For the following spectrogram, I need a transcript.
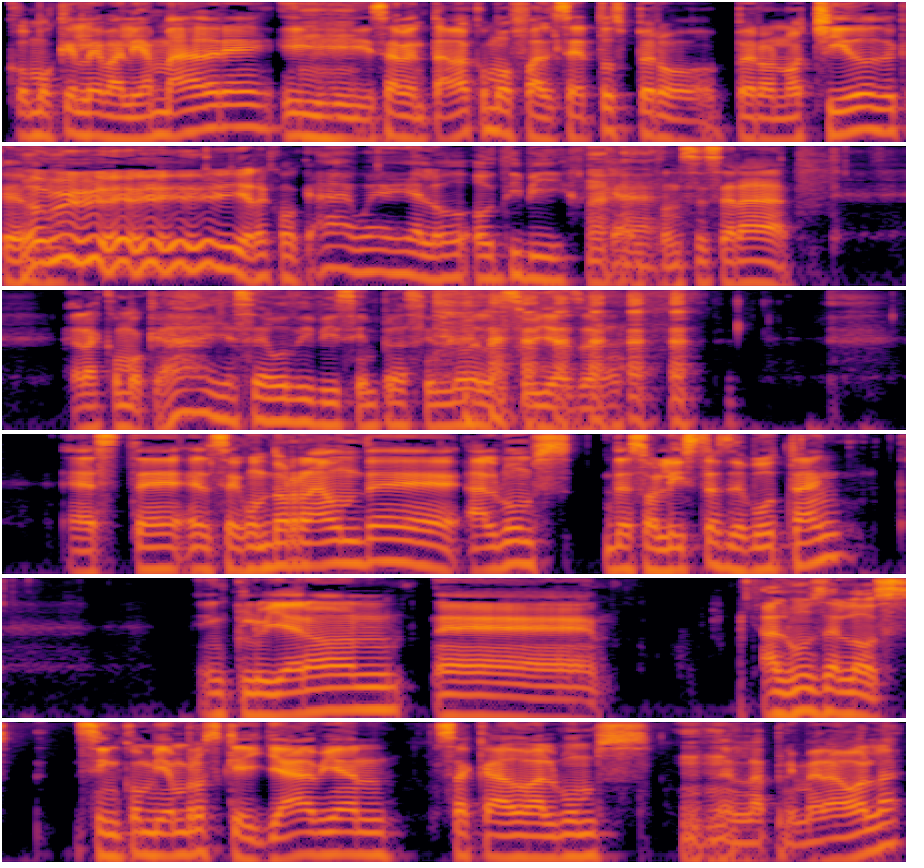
como que le valía madre y se aventaba como falsetos, pero, pero no chidos, de que y era como que, ah, güey, el ODB. Ajá. Entonces era, era como que, ay, ese ODB siempre haciendo de las suyas, ¿verdad? Este, el segundo round de álbums de solistas de Wu-Tang incluyeron eh, álbums de los cinco miembros que ya habían sacado álbums en la primera ola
